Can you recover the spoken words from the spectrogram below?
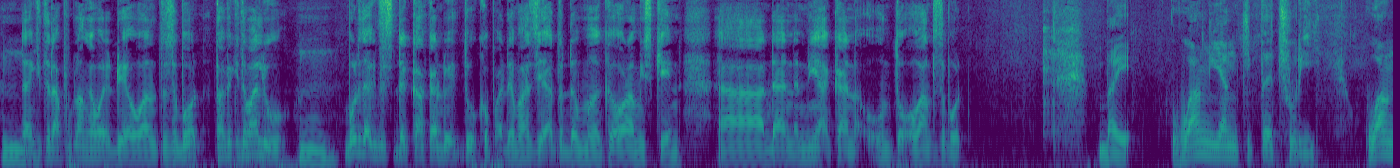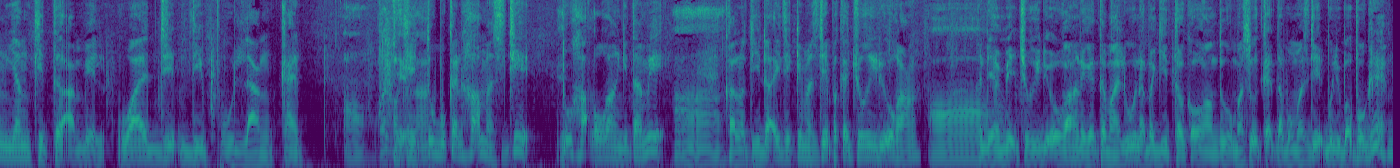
Hmm. Dan kita nak pulangkan balik duit orang tersebut Tapi kita malu hmm. Boleh tak kita sedekahkan duit tu Kepada masjid atau derma Ke orang miskin uh, Dan niatkan Untuk orang tersebut Baik Wang yang kita curi Wang yang kita ambil Wajib dipulangkan Oh, wajib, Okey, ha? itu bukan hak masjid. Itu hak orang kita ambil. Ha, ha. Kalau tidak, AJK masjid pakai curi duit orang. Oh. Dia ambil curi duit orang, dia kata malu nak bagi tahu ke orang tu. Masuk kat tabung masjid, boleh buat program.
